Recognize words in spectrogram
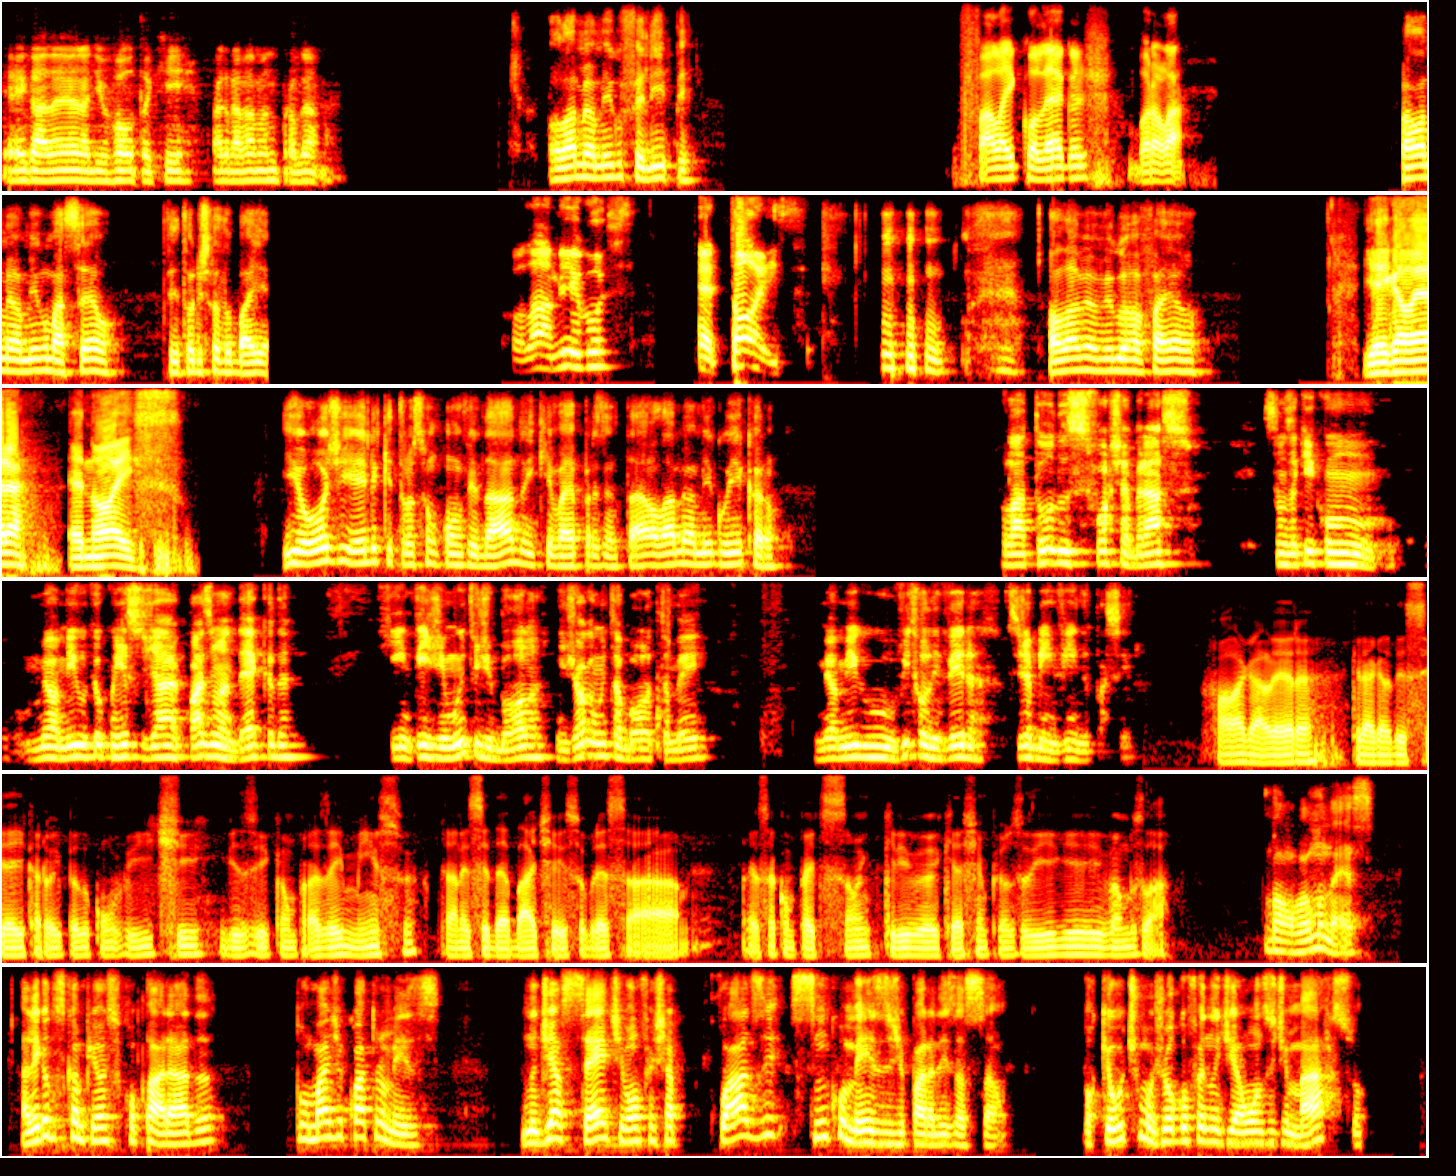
E aí, galera, de volta aqui para gravar mais um programa. Olá, meu amigo Felipe. Fala aí, colegas, bora lá. Fala, meu amigo Marcel setorista do Bahia. Olá, amigos. É Toys. Olá, meu amigo Rafael. E aí, galera? É nós. E hoje ele que trouxe um convidado e que vai apresentar. Olá, meu amigo Ícaro. Olá a todos, forte abraço. Estamos aqui com o meu amigo que eu conheço já há quase uma década, que entende muito de bola e joga muita bola também. Meu amigo Vitor Oliveira, seja bem-vindo, parceiro. Fala galera, queria agradecer aí, Carol, pelo convite e dizer que é um prazer imenso estar nesse debate aí sobre essa, essa competição incrível que é a Champions League e vamos lá. Bom, vamos nessa. A Liga dos Campeões ficou parada por mais de quatro meses. No dia 7 vão fechar quase cinco meses de paralisação, porque o último jogo foi no dia 11 de março,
